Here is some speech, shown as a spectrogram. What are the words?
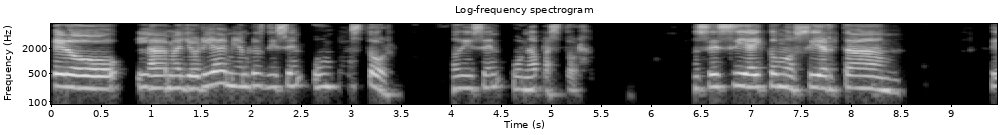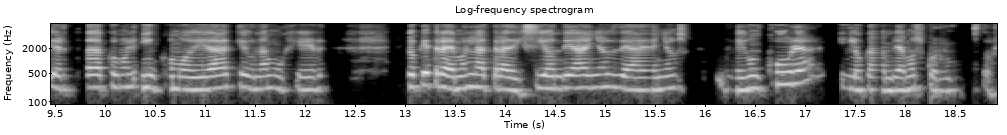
pero la mayoría de miembros dicen un pastor, no dicen una pastora. Entonces sí hay como cierta, cierta como incomodidad que una mujer, creo que traemos la tradición de años, de años de un cura y lo cambiamos por un pastor.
